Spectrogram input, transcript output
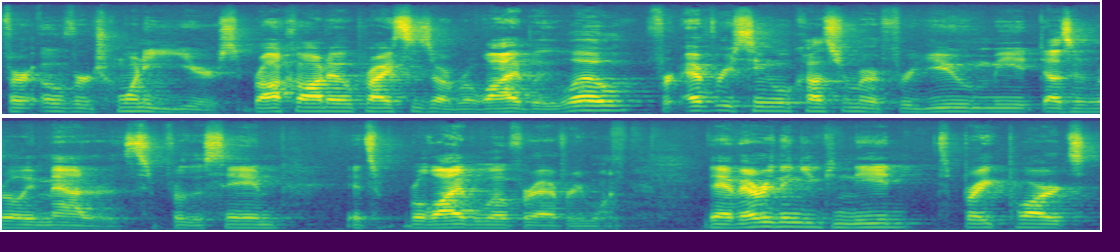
for over 20 years. Rock Auto prices are reliably low for every single customer. For you, me, it doesn't really matter. It's for the same, it's reliable low for everyone. They have everything you can need brake parts,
